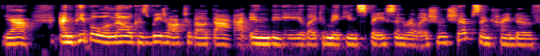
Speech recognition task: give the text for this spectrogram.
Yeah. And people will know because we talked about that in the like making space in relationships and kind of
